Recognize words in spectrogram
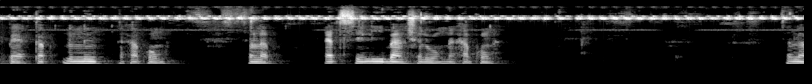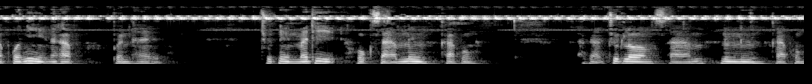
ดแปดกับหนึ่งหนึ่งนะครับผมสำหรับแอดซีรีบางฉลวงนะครับผมสำหรับคนนี้นะครับเปิ้นให้ ชุดเน้นมาที่หกสามหนึ่งครับผมแล้วก็ชุดรองสามหนึ่งหนึ่งครับผม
